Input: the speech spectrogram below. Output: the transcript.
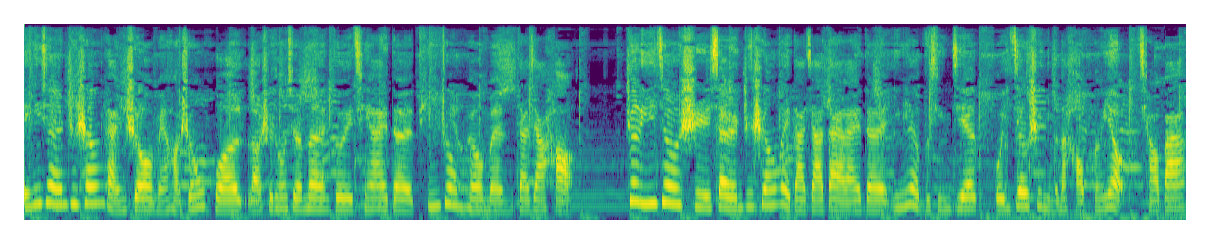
聆听校园之声，感受美好生活。老师、同学们，各位亲爱的听众朋友们，大家好！这里依旧是校园之声为大家带来的音乐步行街，我依旧是你们的好朋友乔巴。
